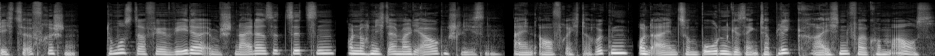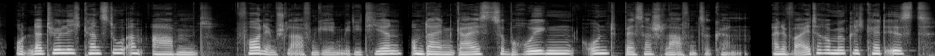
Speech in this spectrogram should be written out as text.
dich zu erfrischen. Du musst dafür weder im Schneidersitz sitzen und noch nicht einmal die Augen schließen. Ein aufrechter Rücken und ein zum Boden gesenkter Blick reichen vollkommen aus. Und natürlich kannst du am Abend vor dem Schlafengehen meditieren, um deinen Geist zu beruhigen und besser schlafen zu können. Eine weitere Möglichkeit ist,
